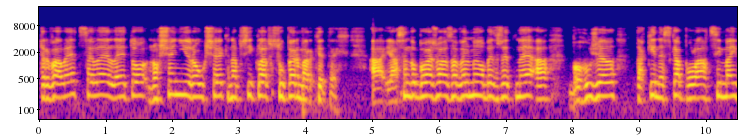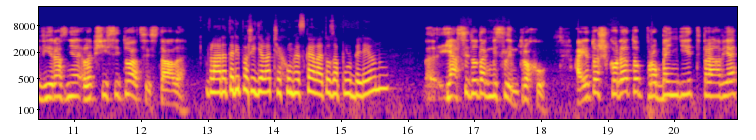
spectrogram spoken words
trvalé celé léto nošení roušek například v supermarketech. A já jsem to považoval za velmi obezřetné a bohužel taky dneska Poláci mají výrazně lepší situaci stále. Vláda tedy pořídila Čechům hezké léto za půl bilionu? Já si to tak myslím trochu. A je to škoda to probendit právě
